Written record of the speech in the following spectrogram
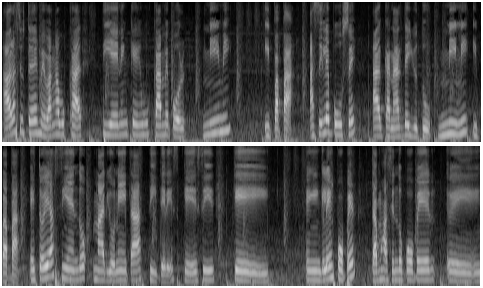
Ahora si ustedes me van a buscar, tienen que buscarme por Mimi y Papá. Así le puse al canal de YouTube Mimi y Papá. Estoy haciendo marionetas, títeres, que decir que en inglés popper estamos haciendo popper eh,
